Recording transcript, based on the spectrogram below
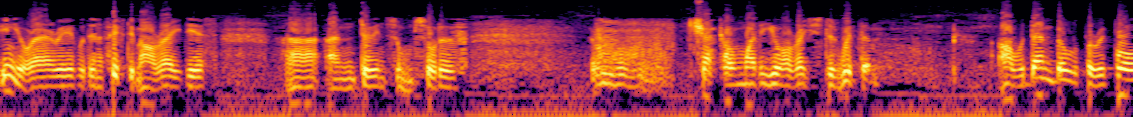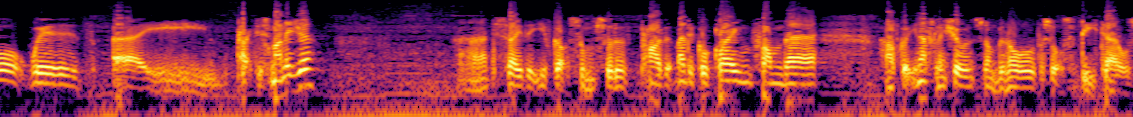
in your area within a 50 mile radius, uh, and doing some sort of check on whether you are registered with them. I would then build up a report with a practice manager uh, to say that you've got some sort of private medical claim from there. I've got your national insurance number and all the sorts of details.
